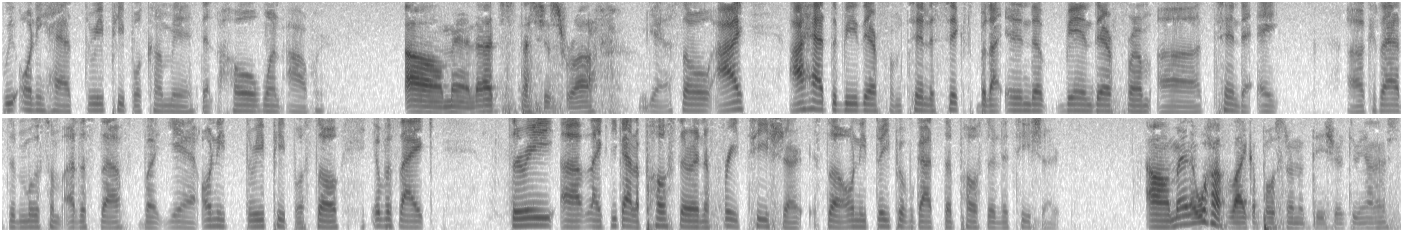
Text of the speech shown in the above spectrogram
We only had three people come in that whole one hour. Oh man, that's that's just rough. Yeah, so I I had to be there from ten to six, but I ended up being there from uh ten to eight because I had to move some other stuff. But yeah, only three people, so it was like three. Uh, like you got a poster and a free T-shirt, so only three people got the poster and the T-shirt. Oh man, I will have like a poster on the T-shirt to be honest.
